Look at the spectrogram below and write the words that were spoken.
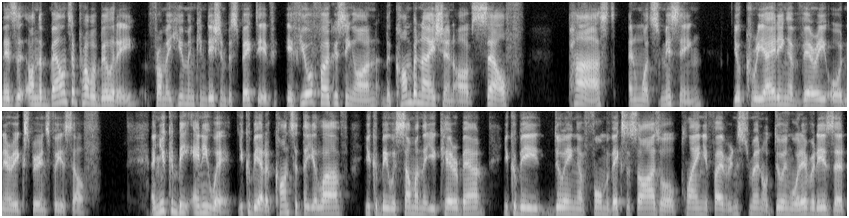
There's on the balance of probability from a human condition perspective, if you're focusing on the combination of self, past, and what's missing, you're creating a very ordinary experience for yourself. And you can be anywhere. You could be at a concert that you love. You could be with someone that you care about. You could be doing a form of exercise or playing your favorite instrument or doing whatever it is that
